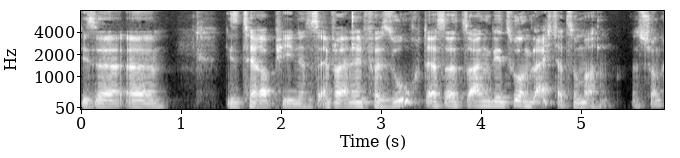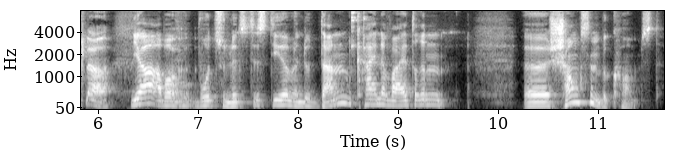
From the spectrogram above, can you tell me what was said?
diese, äh, diese Therapien. Das ist einfach ein Versuch, das sozusagen den Zugang leichter zu machen. Das ist schon klar. Ja, aber wo- wozu nützt es dir, wenn du dann keine weiteren äh, Chancen bekommst?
